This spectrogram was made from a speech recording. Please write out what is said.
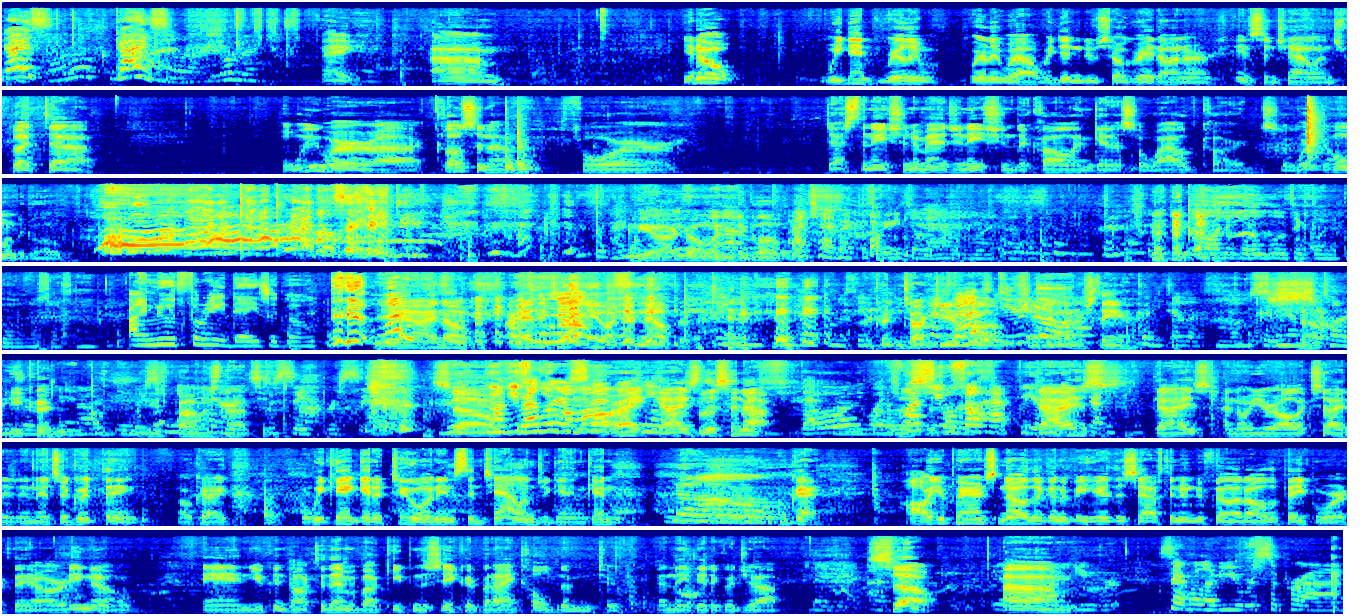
Guys, guys. Hey, um, you know, we did really, really well. We didn't do so great on our instant challenge, but uh, we were uh, close enough for Destination Imagination to call and get us a wild card. So we're going to Global. We are going to Global. I tried not to scream so loud, but uh, going to global isn't going to global. So I knew three days ago. Yeah, I know. I had to tell you. I couldn't help it. I couldn't talk to your mom. She didn't understand. couldn't tell us. No, he couldn't. He just promised not to. So, brother all said right, guys, listen up. That's probably why. That's why she was so happy. Guys, guys, I know you're all excited, and it's a good thing, okay? But we can't get a two on instant challenge again, can we? No. Okay. All your parents know they're going to be here this afternoon to fill out all the paperwork. They already know. And you can talk to them about keeping the secret, but I told them to, and they did a good job. So, um, Several of you were surprised.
